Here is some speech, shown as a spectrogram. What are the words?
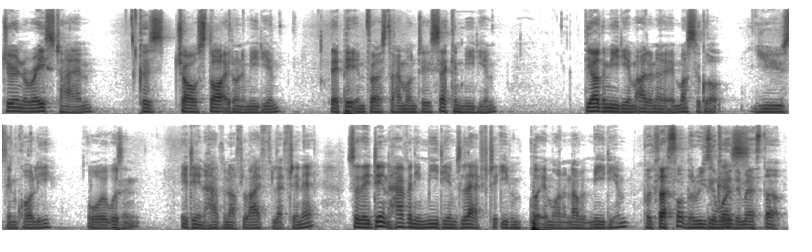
during the race time, because Charles started on a medium, they put him first time onto his second medium. The other medium, I don't know, it must have got used in quali, or it wasn't. It didn't have enough life left in it, so they didn't have any mediums left to even put him on another medium. But that's not the reason why they messed up.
